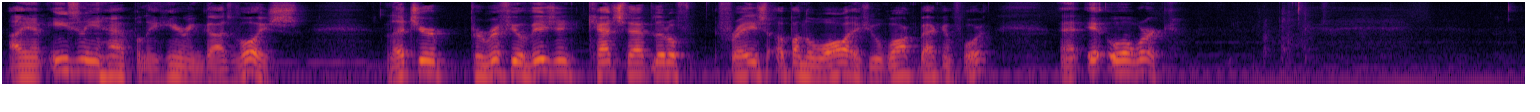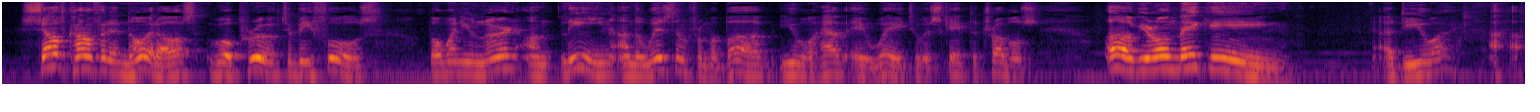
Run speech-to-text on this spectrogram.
I am easily happily hearing God's voice. Let your peripheral vision catch that little phrase up on the wall as you walk back and forth, and it will work. Self confident know it alls will prove to be fools, but when you learn on lean on the wisdom from above, you will have a way to escape the troubles of your own making. A DUI.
